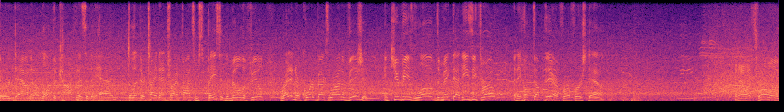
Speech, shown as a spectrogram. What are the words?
third down. And I love the confidence that they had to let their tight end try and find some space in the middle of the field, right in their quarterback's line of vision. And QBs love to make that easy throw, and they hooked up there for a first down. And now a throw on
